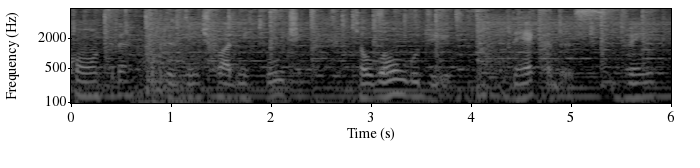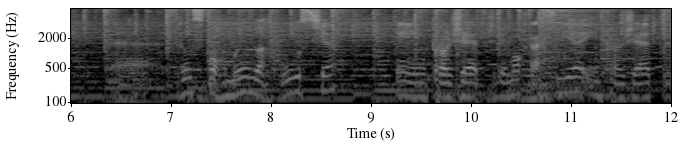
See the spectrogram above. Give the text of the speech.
contra o presidente Vladimir Putin, que ao longo de décadas vem uh, transformando a Rússia em um projeto de democracia e um projeto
